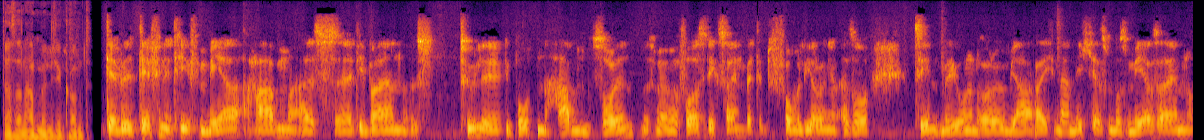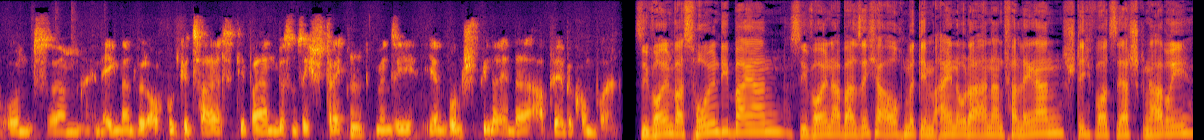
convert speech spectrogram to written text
dass er nach München kommt? Der will definitiv mehr haben, als äh, die Bayern Süle geboten haben sollen. Müssen wir immer vorsichtig sein mit den Formulierungen. Also 10 Millionen Euro im Jahr reichen da nicht. Es muss mehr sein. Und ähm, in England wird auch gut gezahlt. Die Bayern müssen sich strecken, wenn sie ihren Wunschspieler in der Abwehr bekommen wollen. Sie wollen was holen, die Bayern. Sie wollen aber sicher auch mit dem einen oder anderen verlängern. Stichwort Serge Gnabry.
